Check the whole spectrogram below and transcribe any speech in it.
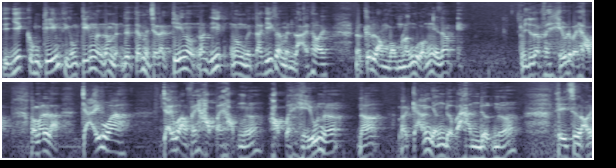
giết con kiến thì con kiến nó tới mình sẽ là kiến nó giết người ta giết là mình lại thôi. Nó cứ lòng vòng lẫn quẩn vậy đó. Vì chúng ta phải hiểu được bài học. Không phải là trải qua trải qua phải học bài học nữa học và hiểu nữa. Đó và cảm nhận được và hành được nữa. Thì xin lỗi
